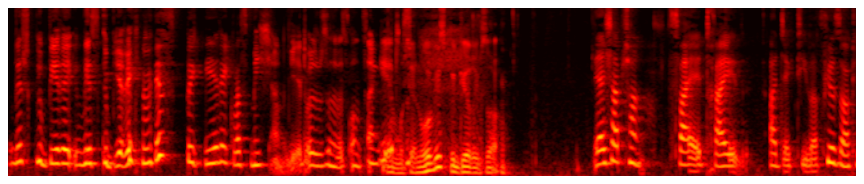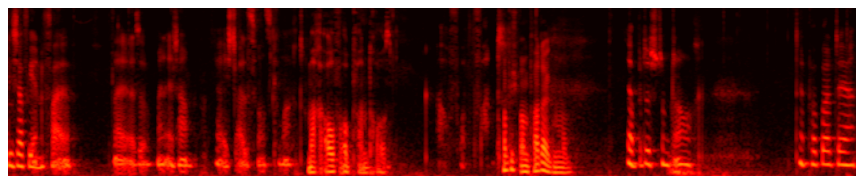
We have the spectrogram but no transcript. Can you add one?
wissbegierig, wissbegierig, wissbegierig, was mich angeht oder was uns Du angeht. musst ja nur wissbegierig sagen. Ja, ich habe schon zwei, drei Adjektive. Fürsorglich auf jeden Fall. Also, meine Eltern haben ja echt alles für uns gemacht. Mach aufopfernd draus. Aufopfernd. Habe ich beim Vater genommen. Ja, aber das stimmt auch. Der Papa, der,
